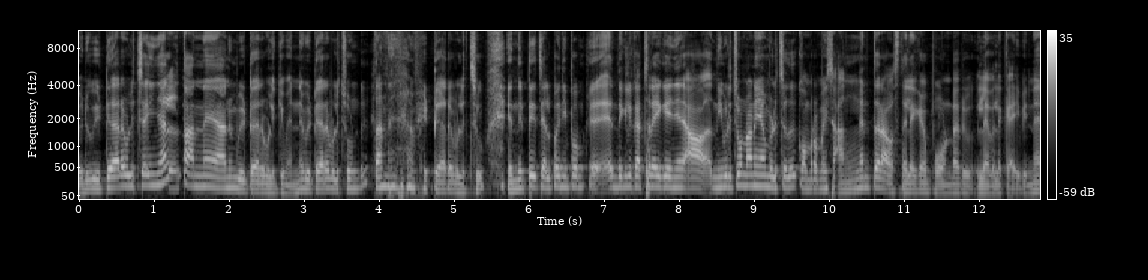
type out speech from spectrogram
ഒരു വീട്ടുകാരെ വിളിച്ചു കഴിഞ്ഞാൽ തന്നെ ഞാനും വീട്ടുകാരെ വിളിക്കും. എന്നെ വീട്ടുകാരെ വിളിച്ചുകൊണ്ട് തന്നെ ഞാൻ വീട്ടുകാരെ വിളിച്ചു. എന്നിട്ട് ചിലപ്പോൾ ഇനിയിപ്പം എന്തെങ്കിലും കച്ചറായി കഴിഞ്ഞാൽ ആ നീ വിളിച്ചുകൊണ്ടാണ് ഞാൻ വിളിച്ചത്. കോംപ്രമൈസ് അങ്ങനത്തെ ഒരു അവസ്ഥയിലേക്ക് പോകേണ്ട ഒരു ലെവലൊക്കെ ആയി. പിന്നെ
